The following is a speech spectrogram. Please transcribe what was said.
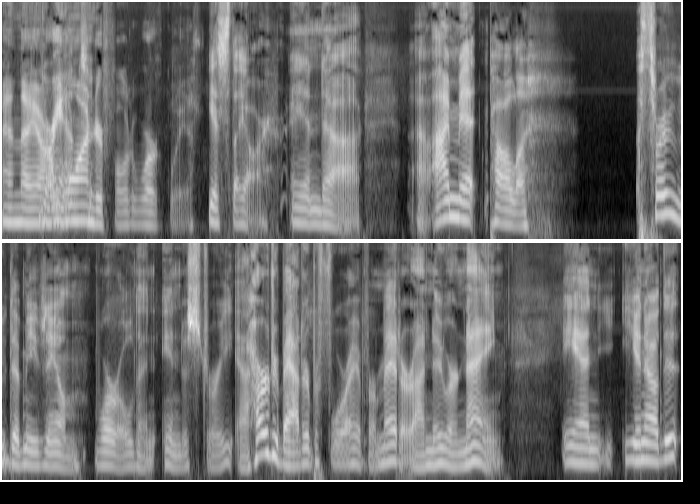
and they are grants. wonderful to work with. Yes, they are. And uh, I met Paula through the museum world and industry. I heard about her before I ever met her. I knew her name. And, you know, th-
